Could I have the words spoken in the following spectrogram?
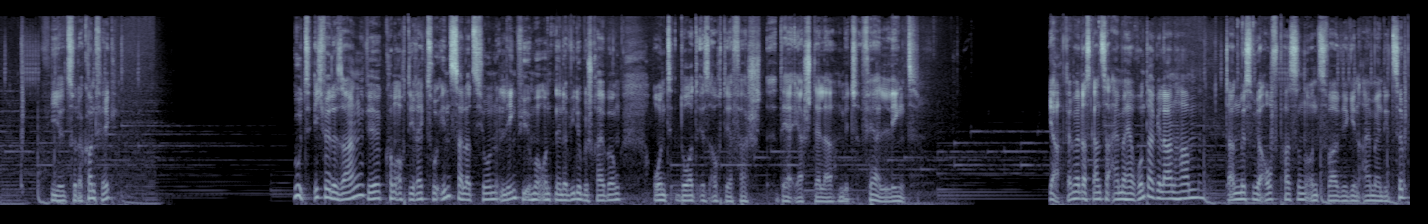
viel zu der Config. Gut, ich würde sagen, wir kommen auch direkt zur Installation. Link wie immer unten in der Videobeschreibung und dort ist auch der, der Ersteller mit verlinkt. Ja, wenn wir das Ganze einmal heruntergeladen haben, dann müssen wir aufpassen und zwar wir gehen einmal in die ZIP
